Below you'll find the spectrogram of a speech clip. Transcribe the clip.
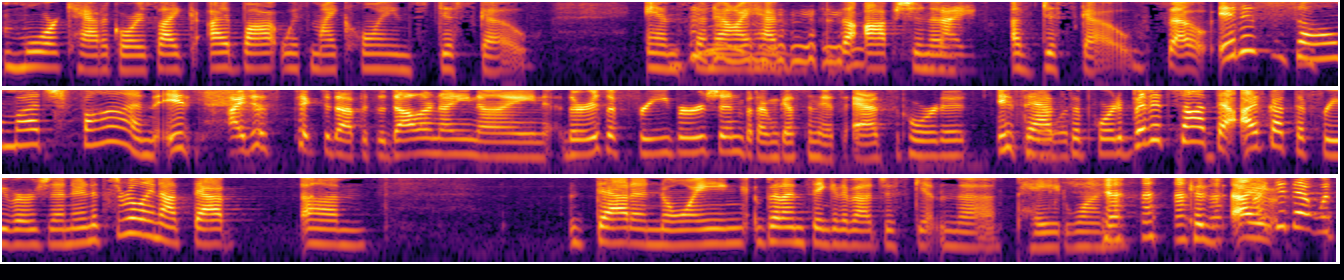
more categories. Like I bought with my coins disco. And so now I have the option of, Nice. of disco. So it is so much fun. It I just picked it up. It's a dollar ninety nine. There is a free version, but I'm guessing it's ad supported. It's ad supported, but it's not that. I've got the free version, and it's really not that um, that annoying. But I'm thinking about just getting the paid one because I, I did that with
